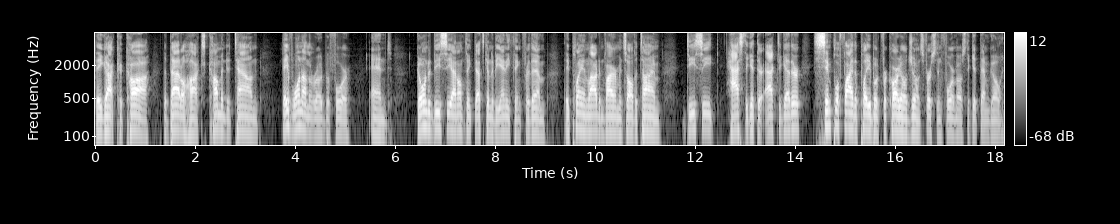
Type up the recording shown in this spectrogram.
they got Kaka, the Battlehawks, coming to town. They've won on the road before, and going to DC, I don't think that's going to be anything for them. They play in loud environments all the time. DC has to get their act together, simplify the playbook for Cardale Jones first and foremost to get them going.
